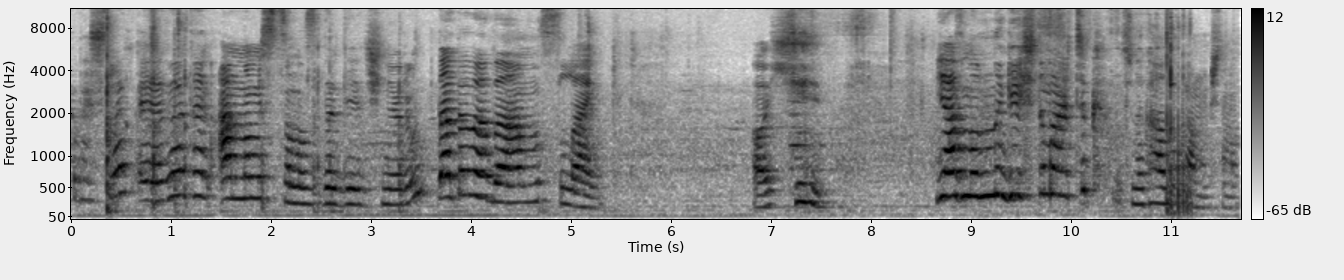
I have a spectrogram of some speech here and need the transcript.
arkadaşlar. Ee, zaten anlamışsınızdır diye düşünüyorum. Da da da dam slime. Ay. Yaz moduna geçtim artık. İçine kaldı kalmış tamam.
